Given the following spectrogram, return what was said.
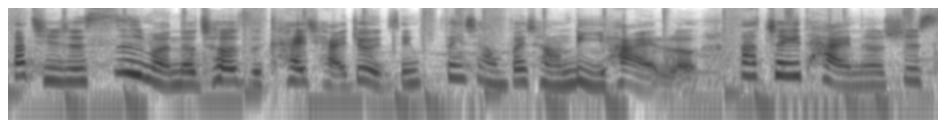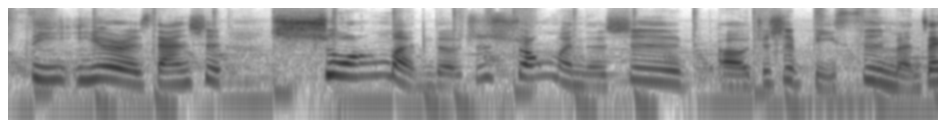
那其实四门的车子开起来就已经非常非常厉害了。那这一台呢是 C 一二三，是双门的，就是双门的是呃，就是比四门在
